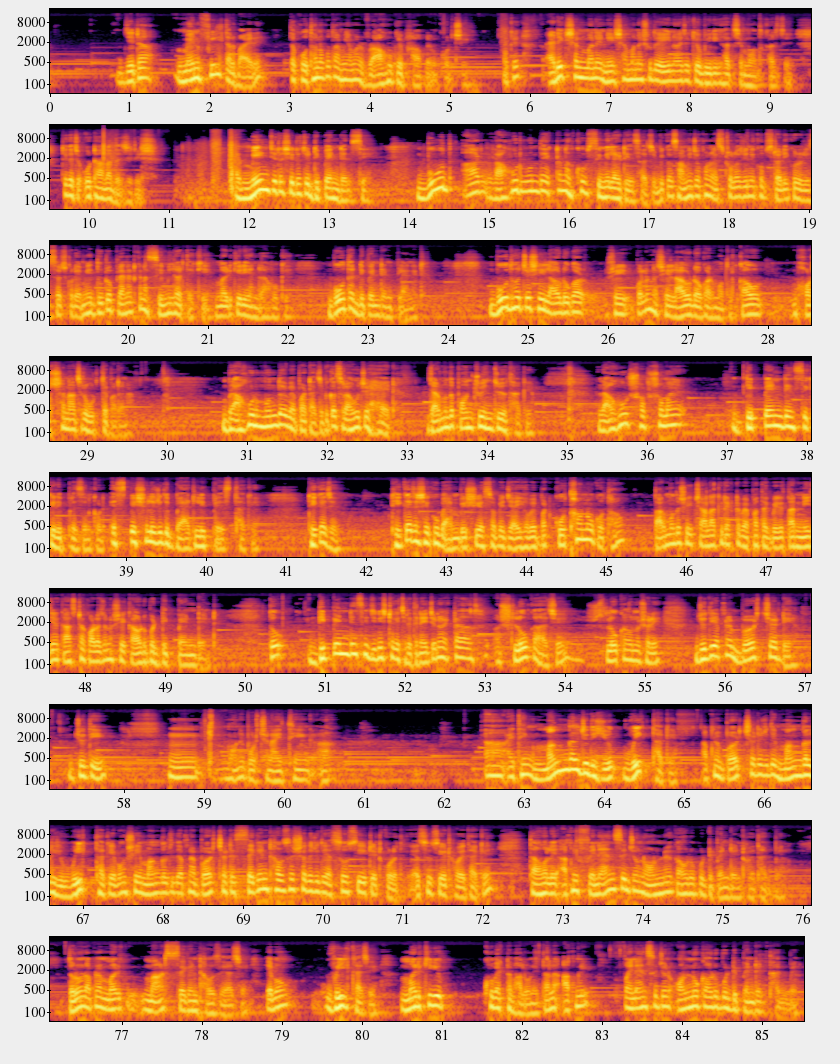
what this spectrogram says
যেটা মেন ফিল্ড তার বাইরে, তো কোথাও না কোথাও আমি আমার রাহুকে প্রবলেম করছি। ওকে অ্যাডিকশান মানে নেশা মানে শুধু এই নয় যে কেউ বিড়ি খাচ্ছে, মদ খাচ্ছে। ঠিক আছে? ওটা আলাদা জিনিস। আর মেন যেটা, সেটা হচ্ছে ডিপেন্ডেন্সি বুধ আর রাহুর মধ্যে একটা না খুব সিমিলারিটিস আছে বিকজ আমি যখন অ্যাস্ট্রোলজি নিয়ে খুব স্টাডি করে রিসার্চ করি, আমি দুটো প্ল্যানেটকে না সিমিলার দেখি মার্কিউরি অ্যান্ড রাহুকে। বোথ আর ডিপেন্ডেন্ট প্ল্যানেট বুধ হচ্ছে সেই লাউডোগার, সেই বলে না, সেই লাউডোগার মতন কাউর ভরসা না ছাড়া উঠতে পারে না। রাহুর মধ্যে ব্যাপারটা আছে বিকজ রাহু হচ্ছে হেড যার মধ্যে পঞ্চ ইন্দ্রিয় থাকে। রাহুর সবসময় ডিপেন্ডেন্সিকে রিপ্রেজেন্ট করে স্পেশালি যদি ব্যাডলি প্লেস থাকে। ঠিক আছে? ঠিক আছে, সে খুব অ্যাম্বিশিয়াস হবে, যাই হবে বাট কোথাও না কোথাও তার মধ্যে সেই চালাকের একটা ব্যাপার থাকবে যে তার নিজের কাজটা করার জন্য সে কারোর উপর ডিপেন্ডেন্ট তো ডিপেন্ডেন্সি জিনিসটাকে ছেড়ে দেন। এই জন্য একটা শ্লোকা আছে, শ্লোকা অনুসারে যদি আপনার বার্থ চার্টে যদি মনে পড়ছে না আই থিঙ্ক আই থিঙ্ক মঙ্গল যদি উইক থাকে, আপনার বার্থ চার্টে যদি মঙ্গল উইক থাকে এবং সেই মঙ্গল যদি আপনার বার্থ চার্টে সেকেন্ড হাউসের সাথে যদি অ্যাসোসিয়েটেড করে অ্যাসোসিয়েট হয়ে থাকে, তাহলে আপনি ফিন্যান্সের জন্য অন্য কারোর উপর ডিপেন্ডেন্ট হয়ে থাকবেন। ধরুন আপনার মার্চ সেকেন্ড হাউসে আছে এবং উইক আছে মার্কিরি খুব একটা ভালো নেই, তাহলে আপনি ফাইন্যান্সের জন্য অন্য কারোর উপর ডিপেন্ডেন্ট থাকবেন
